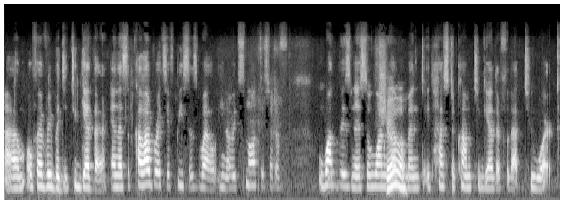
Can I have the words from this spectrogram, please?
um, of everybody together, and as a collaborative piece as well. You know, it's not a sort of one business or one sure. government. It has to come together for that to work.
